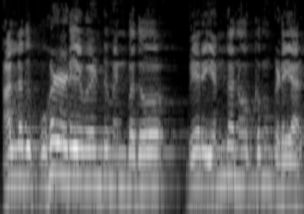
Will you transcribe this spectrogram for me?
அல்லது புகழடைய வேண்டும் என்பதோ வேறு எந்த நோக்கமும் கிடையாது.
